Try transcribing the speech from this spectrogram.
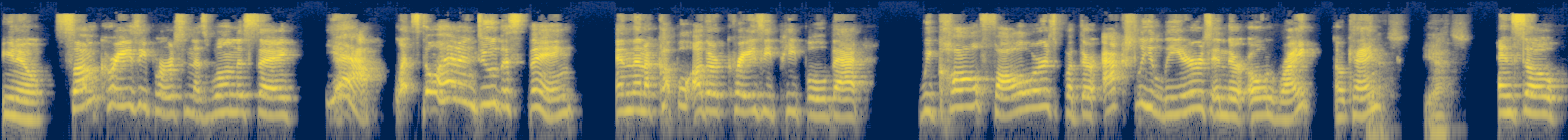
You know, some crazy person that's willing to say, yeah, let's go ahead and do this thing. And then a couple other crazy people that we call followers, but they're actually leaders in their own right. Okay. Yes. Yes. And so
